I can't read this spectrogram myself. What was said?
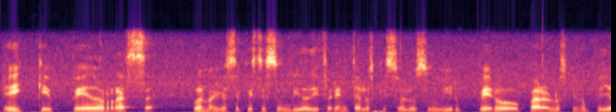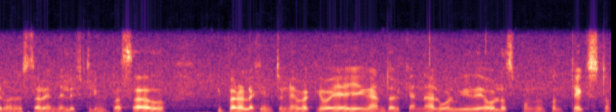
Ey, qué pedo, raza. Bueno, yo sé que este es un video diferente a los que suelo subir, pero para los que no pudieron estar en el stream pasado y para la gente nueva que vaya llegando al canal o al video, los pongo en contexto.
